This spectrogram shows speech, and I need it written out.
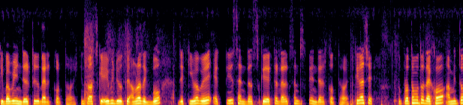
কীভাবে ইনডাইরেক্ট থেকে ডাইরেক্ট করতে হয়। কিন্তু আজকে এই ভিডিওতে আমরা দেখব যে কীভাবে একটি সেন্টেন্সকে একটা ডাইরেক্ট সেন্টেন্সকে ইনডাইরেক্ট করতে হয়, ঠিক আছে? তো প্রথমত দেখো, আমি তো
